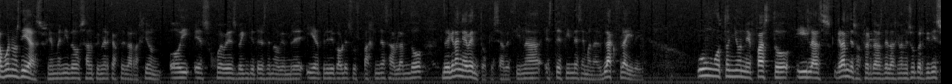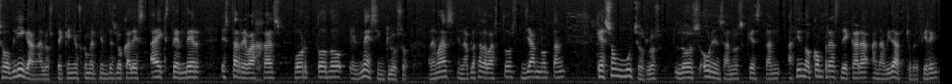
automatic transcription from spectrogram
buenos días, bienvenidos al primer café de la región. Hoy es jueves 23 de noviembre y el periódico abre sus páginas hablando del gran evento que se avecina este fin de semana, el Black Friday. Un otoño nefasto y las grandes ofertas de las grandes superficies obligan a los pequeños comerciantes locales a extender estas rebajas por todo el mes incluso. Además, en la plaza de Abastos ya notan que son muchos los, los ourensanos que están haciendo compras de cara a Navidad, que prefieren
